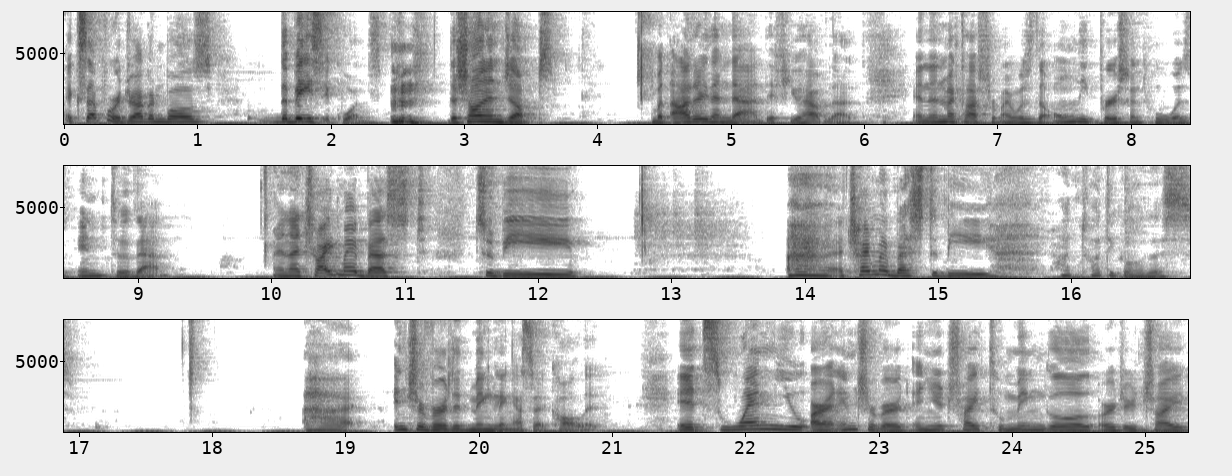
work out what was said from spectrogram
except for Dragon Balls, the basic ones, the Shonen Jumps. But other than that, if you have that, and in my classroom, I was the only person who was into that, and I tried my best to be I tried my best to be what what do you call this? Uh introverted mingling as I call it. It's when you are an introvert and you try to mingle or you try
